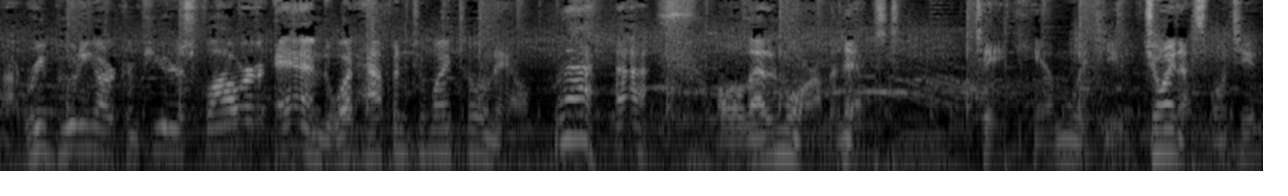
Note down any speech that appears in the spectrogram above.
uh, rebooting our computer's flower, and what happened to my toenail. All that and more on the next Take Him With You. Join us, won't you?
